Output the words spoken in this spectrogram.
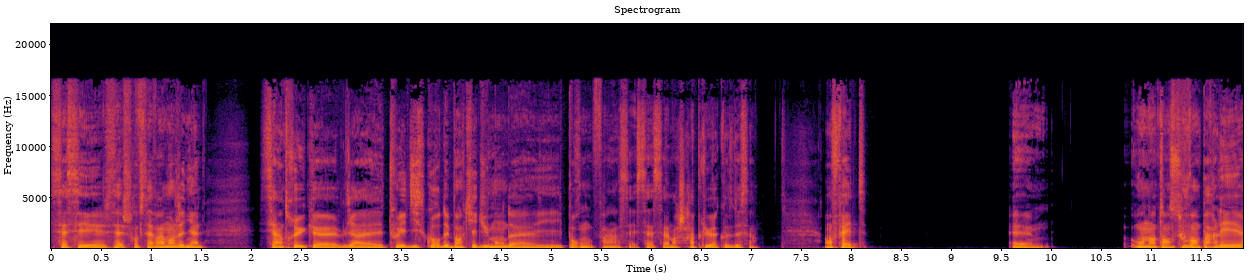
Ça, c'est, je trouve ça vraiment génial. C'est un truc, euh, dire, euh, tous les discours de banquiers du monde, ils pourront, enfin, ça, ça, marchera plus à cause de ça. En fait, on entend souvent parler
